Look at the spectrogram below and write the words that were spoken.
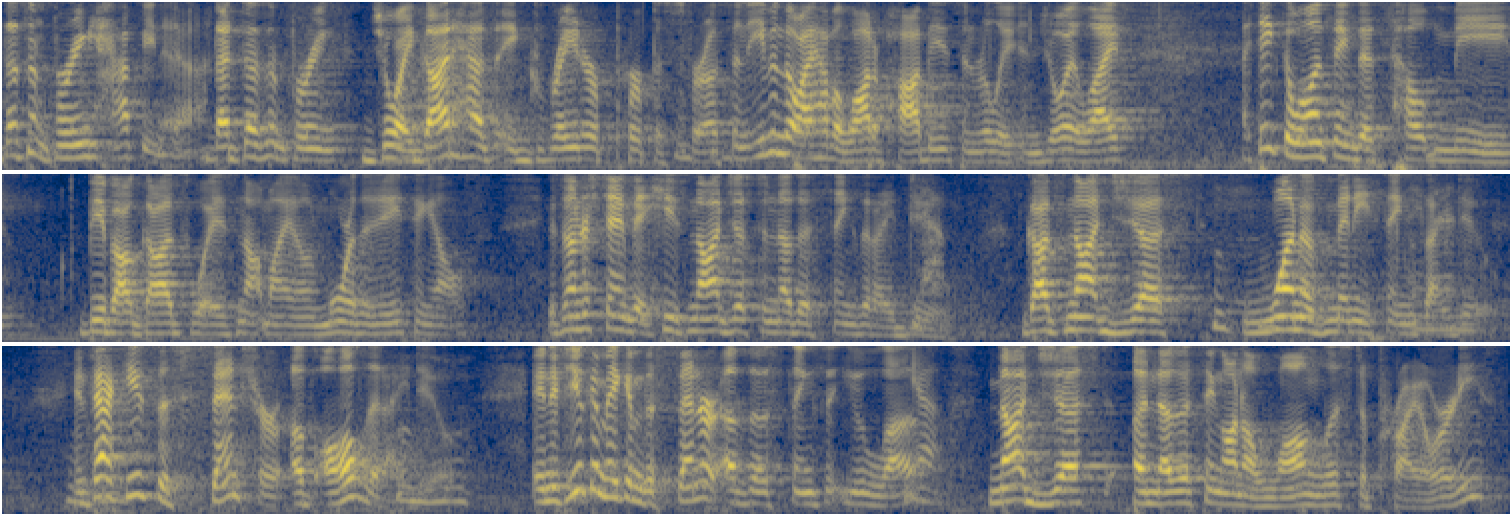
doesn't bring happiness. Yeah. That doesn't bring joy. God has a greater purpose for us. And even though I have a lot of hobbies and really enjoy life, I think the one thing that's helped me be about God's ways, not my own, more than anything else, is understanding that He's not just another thing that I do. Yeah. God's not just one of many things Amen. I do. In fact, He's the center of all that I do. Mm-hmm. And if you can make him the center of those things that you love, Yeah. not just another thing on a long list of priorities,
